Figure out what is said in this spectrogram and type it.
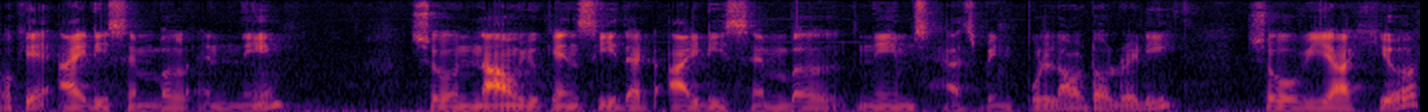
Okay id symbol and name. So now you can see that id symbol names has been pulled out already. So we are here.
